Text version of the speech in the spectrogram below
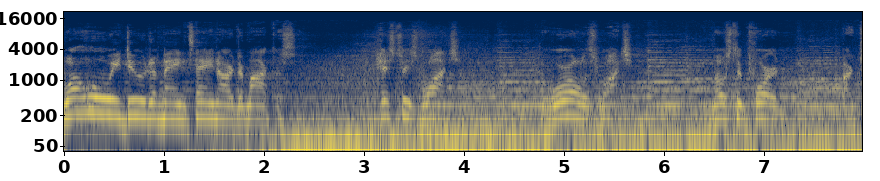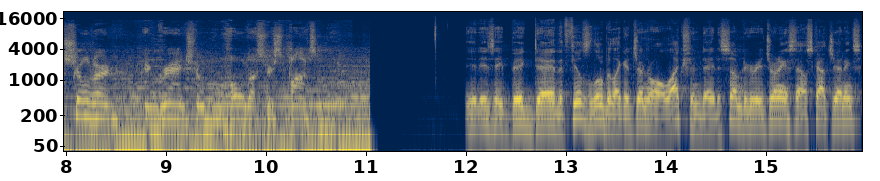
what will we do to maintain our democracy? History's watching. The world is watching. most important, our children and grandchildren will hold us responsible. It is a big day that feels a little bit like a general election day to some degree. Joining us now, Scott Jennings,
